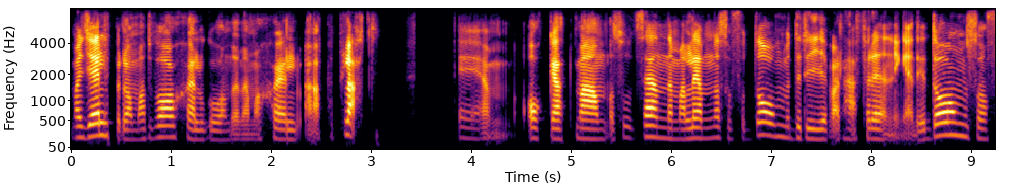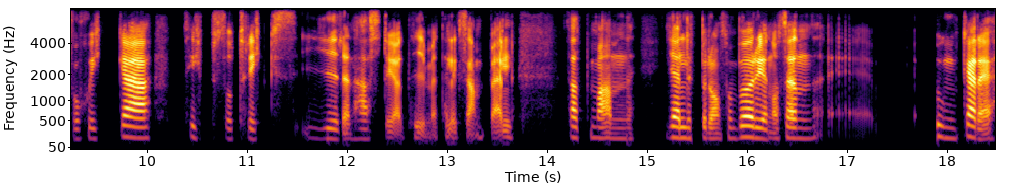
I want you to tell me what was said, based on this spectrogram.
man hjälper dem att vara självgående när man själv är på plats. Ehm, och att man, och så sen när man lämnar så får de driva den här förändringen. Det är de som får skicka tips och tricks i den här stödteamet till exempel. Så att man hjälper dem från början och sen eh, funkar det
